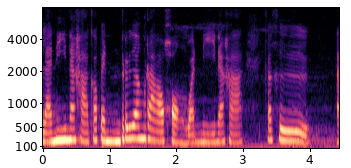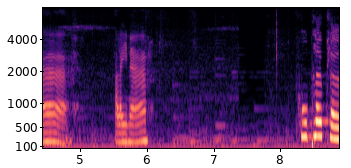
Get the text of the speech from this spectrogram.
และนี่นะคะก็เป็นเรื่องราวของวันนี้นะคะ ก็คืออ่าอะไรนะ ผู้เพลิดเพลิ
